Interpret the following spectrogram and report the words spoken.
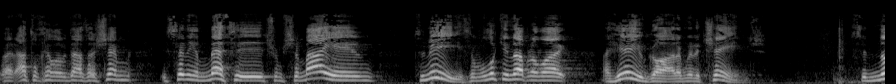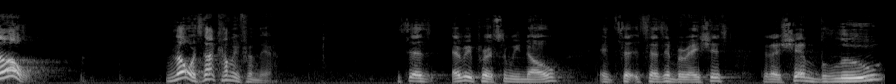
Right? Hashem is sending a message from Shemayim to me. So I'm looking up and I'm like, I hear you, God. I'm going to change. He said, no. No, it's not coming from there. He says, every person we know, it, it says in Bereshit, that Hashem blew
